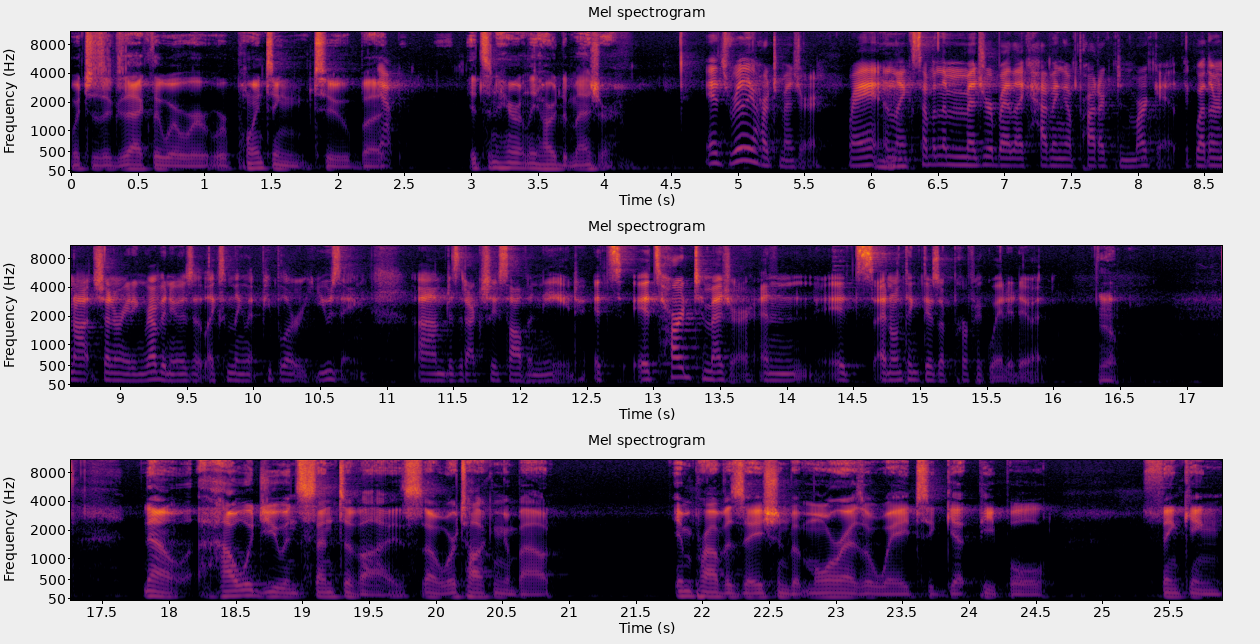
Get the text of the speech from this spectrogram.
which is exactly where we're, we're pointing to, but yeah. it's inherently hard to measure it's really hard to measure, right? Mm-hmm. And like some of them measure by like having a product in market, like whether or not generating revenue is it like something that people are using? Um, does it actually solve a need? It's it's hard to measure, and it's I don't think there's a perfect way to do it. Yeah. Now, how would you incentivize? So we're talking about improvisation, but more as a way to get people thinking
